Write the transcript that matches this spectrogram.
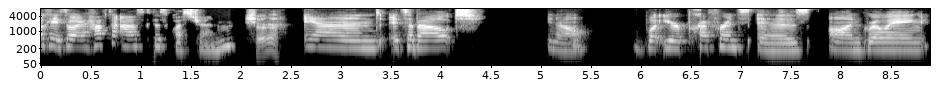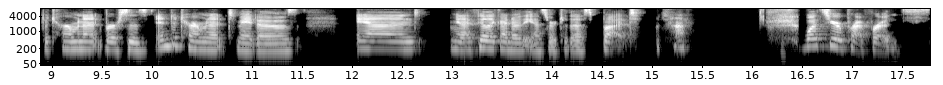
Okay, so I have to ask this question. Sure. And it's about, you know, what your preference is on growing determinate versus indeterminate tomatoes. And I mean, I feel like I know the answer to this, but what's your preference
